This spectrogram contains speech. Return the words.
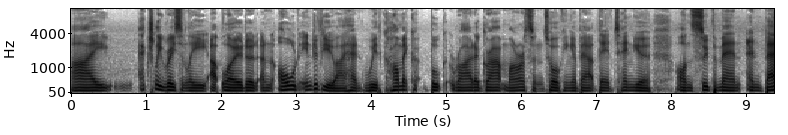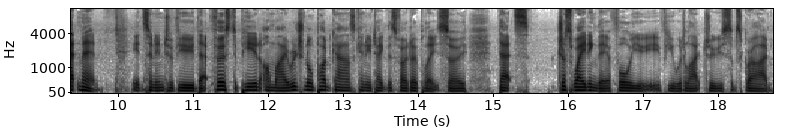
I actually recently uploaded an old interview I had with comic book writer Grant Morrison talking about their tenure on Superman and Batman. It's an interview that first appeared on my original podcast, Can You Take This Photo Please? So that's just waiting there for you if you would like to subscribe.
